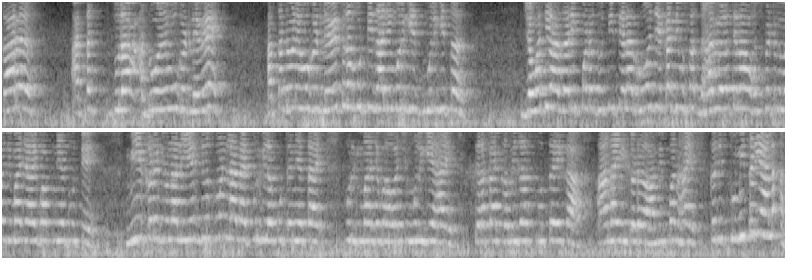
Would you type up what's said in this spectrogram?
कारण आता तुला डोळे उघडले वे. आता डोळे उघडले वे तुला मुठ्ठी झाली मुलगी मुलगी तर. जेव्हा ती आजारी पडत होती त्याला रोज एका दिवसात दहा वेळा त्याला हॉस्पिटलमध्ये माझे आईबाप नेत होते. मी इकडे घेऊन आले. एक दिवस म्हटला नाही पुरगीला कुठं नेत आहे? पुरगी माझ्या भावाची मुलगी आहे. त्याला काय कमी जास्त होतंय का? आणा इकडं आम्ही पण आहे. कधी तुम्ही तरी आला?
